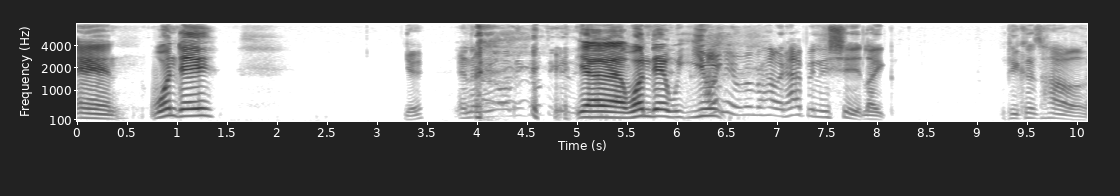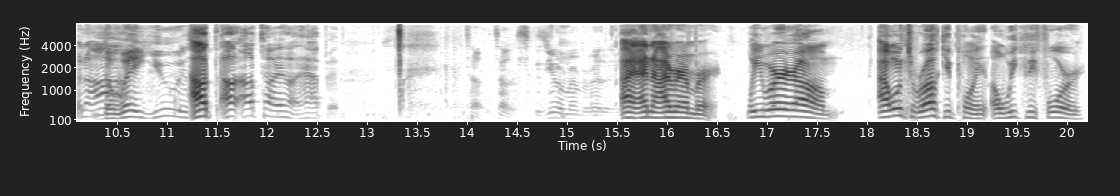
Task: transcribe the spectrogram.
And one day, And then we all leave up together. yeah, one day we, I you don't even remember how it happened and shit. Like, Because how And the I'll- way you and I'll, I'll I'll tell you how it happened. tell, tell us because you remember better. Than I and I remember we were um I went to Rocky Point a week before.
